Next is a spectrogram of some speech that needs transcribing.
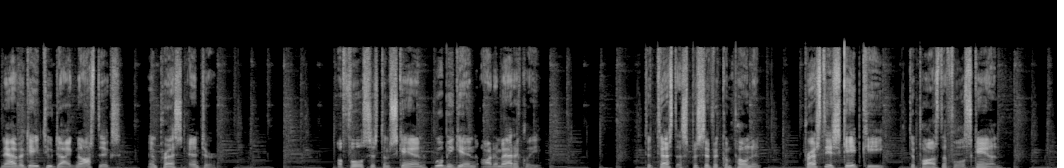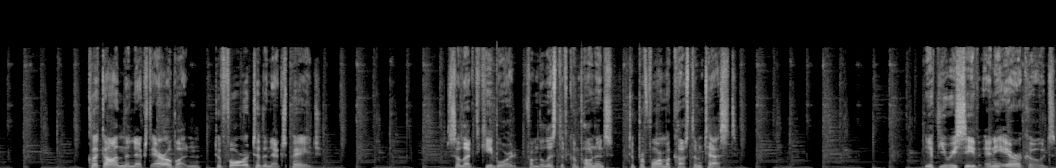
Navigate to Diagnostics and press Enter. A full system scan will begin automatically. To test a specific component, press the Escape key to pause the full scan. Click on the next arrow button to forward to the next page. Select Keyboard from the list of components to perform a custom test. If you receive any error codes,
